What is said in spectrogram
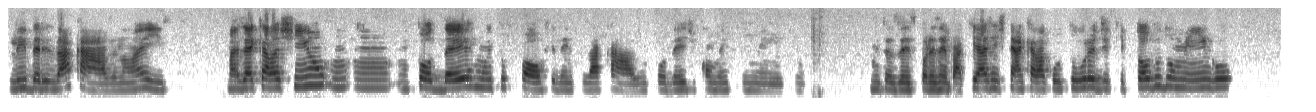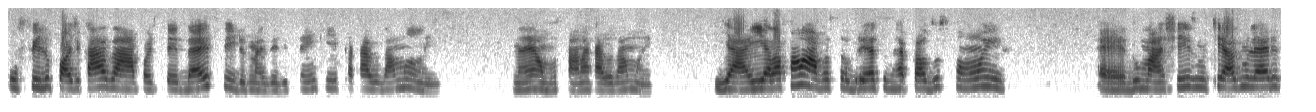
líderes da casa, não é isso. Mas é que elas tinham um, um, um, poder muito forte dentro da casa, um poder de convencimento. Muitas vezes, por exemplo, aqui a gente tem aquela cultura de que todo domingo o filho pode casar, pode ter dez filhos, mas ele tem que ir para casa da mãe, né, almoçar na casa da mãe. E aí ela falava sobre essas reproduções é, do machismo que as mulheres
